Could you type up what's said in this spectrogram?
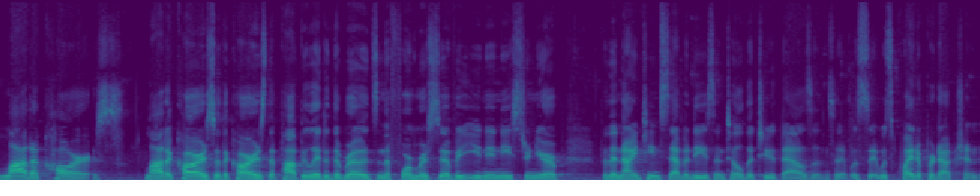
Lada cars. Lada cars are the cars that populated the roads in the former Soviet Union, Eastern Europe, from the 1970s until the 2000s. And it was, it was quite a production.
